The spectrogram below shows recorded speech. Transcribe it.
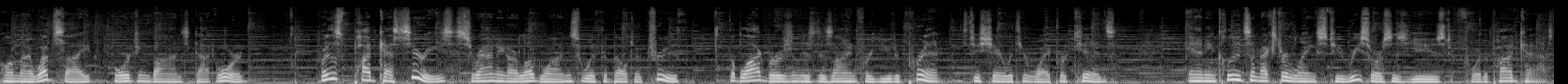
on my website, forgingbonds.org. For this podcast series surrounding our loved ones with the belt of truth, the blog version is designed for you to print to share with your wife or kids and include some extra links to resources used for the podcast.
